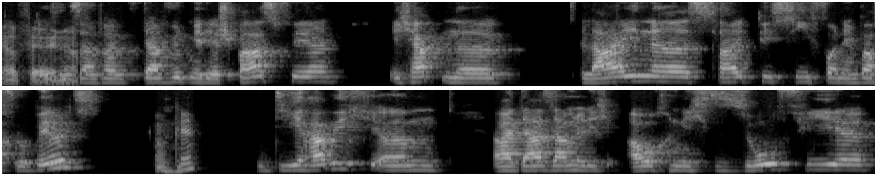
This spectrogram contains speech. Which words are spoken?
ja, fair das ist einfach, da wird mir der Spaß fehlen. Ich habe eine kleine Side-PC von den Buffalo Bills. Okay. Die habe ich, ähm, aber da sammle ich auch nicht so viel,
